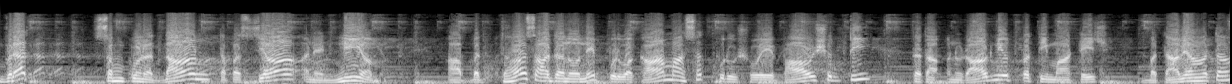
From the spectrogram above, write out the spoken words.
વ્રત, સંપૂર્ણ દાન, તપસ્યા અને નિયમ આ બધા સાધનોને પૂર્વકાળમાં સત્પુરુષોએ ભાવ શુદ્ધિ તથા અનુરાગની ઉત્પત્તિ માટે જ બતાવ્યા હતા.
